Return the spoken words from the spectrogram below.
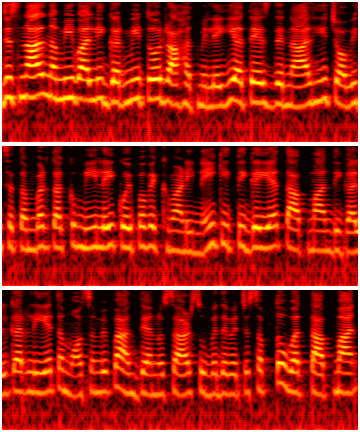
ਜਿਸ ਨਾਲ ਨਮੀ ਵਾਲੀ ਗਰਮੀ ਤੋਂ ਰਾਹਤ ਮਿਲੇਗੀ ਅਤੇ ਇਸ ਦੇ ਨਾਲ ਹੀ 24 ਸਤੰਬਰ ਤੱਕ ਮੀਂਹ ਲਈ ਕੋਈ ਭਵਿੱਖਬਾਣੀ ਨਹੀਂ ਕੀਤੀ ਗਈ ਹੈ। ਤਾਪਮਾਨ ਦੀ ਗੱਲ ਕਰ ਲਈਏ ਤਾਂ ਮੌਸਮ ਵਿਭਾਗ ਦੇ ਅਨੁਸਾਰ ਸੂਬੇ ਦੇ ਵਿੱਚ ਸਭ ਤੋਂ ਵੱਧ ਤਾਪਮਾਨ।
